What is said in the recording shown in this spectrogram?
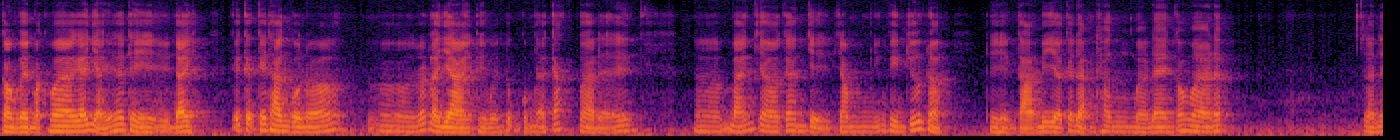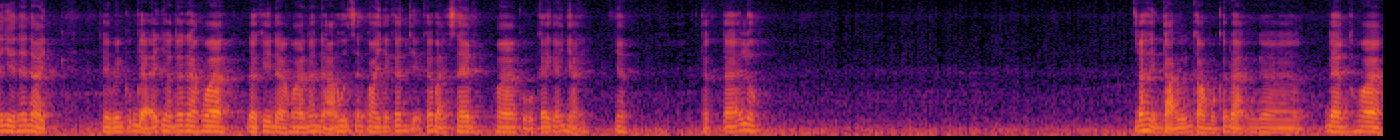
Còn về mặt hoa gái nhảy thì đây cái cái, cái thân của nó uh, rất là dài thì mình cũng cũng đã cắt và để uh, bán cho các anh chị trong những phiên trước rồi thì hiện tại bây giờ cái đoạn thân mà đang có hoa đó là nó như thế này. Thì mình cũng để cho nó ra hoa. Rồi khi nào hoa nó nở, mình sẽ quay cho các anh chị, các bạn xem hoa của cây cá nhảy nha. Thực tế luôn. Đó, hiện tại vẫn còn một cái đoạn ờ, đang hoa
